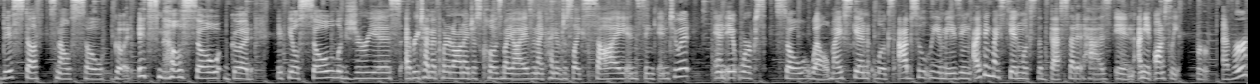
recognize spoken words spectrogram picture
This stuff smells so good. It smells so good. It feels so luxurious. Every time I put it on, I just close my eyes and I kind of just like sigh and sink into it and it works so well. My skin looks absolutely amazing. I think my skin looks the best that it has in, I mean, honestly, forever.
